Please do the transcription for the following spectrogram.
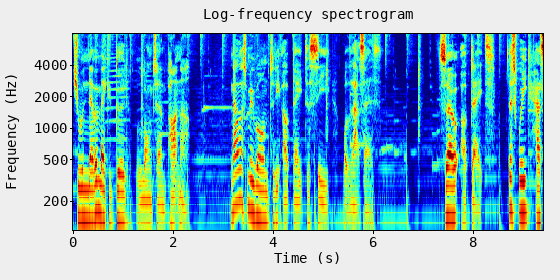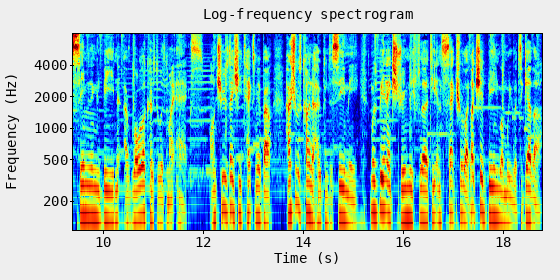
she will never make a good long term partner. Now let's move on to the update to see what that says. So, update. This week has seemingly been a roller coaster with my ex. On Tuesday, she texted me about how she was kind of hoping to see me and was being extremely flirty and sexual like, like she'd been when we were together.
